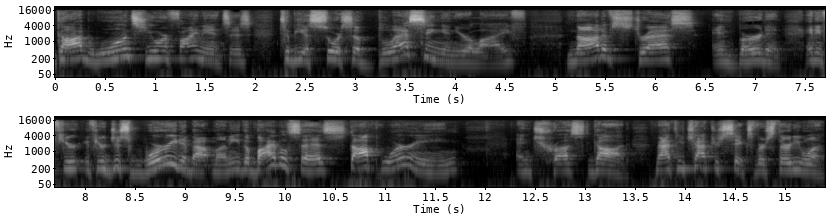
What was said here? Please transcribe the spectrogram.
God wants your finances to be a source of blessing in your life, not of stress and burden. And if you're if you're just worried about money, the Bible says stop worrying and trust God. Matthew chapter 6 verse 31.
